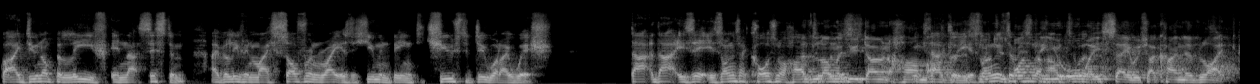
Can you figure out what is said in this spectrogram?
but I do not believe in that system. I believe in my sovereign right as a human being to choose to do what I wish. That that is it. As long as I cause no harm. As to long as you don't harm Exactly, others, as long which as is one no thing you always others. say, which I kind of like,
